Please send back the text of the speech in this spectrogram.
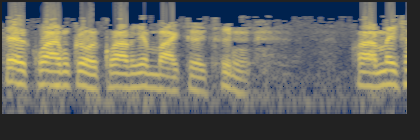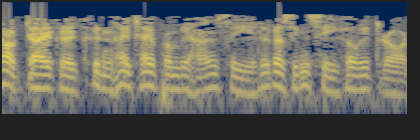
แต่ความโกรธความยำบายเกิดขึ้น ความไม่ชอบใจเกิดขึ้นให้ใช้พรหมิหารสี่หรือกสินสี่เข้าริตรอน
